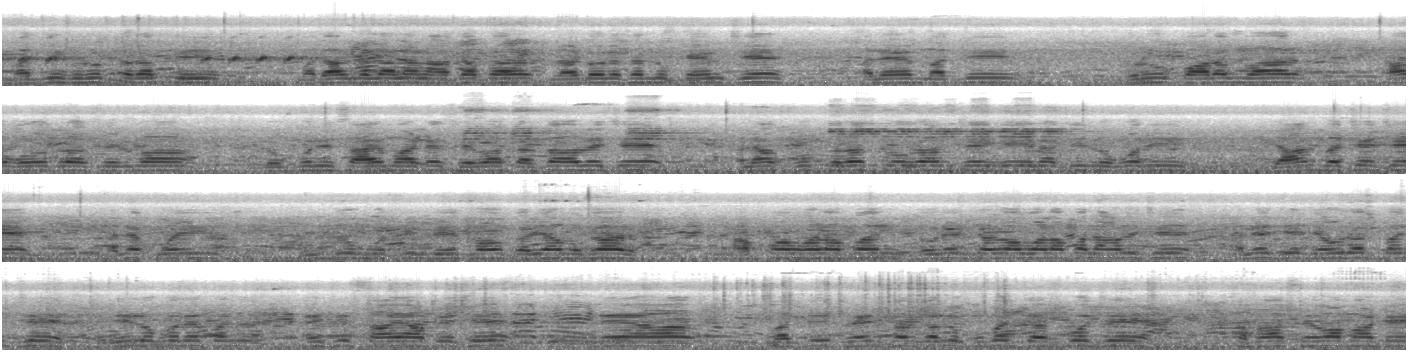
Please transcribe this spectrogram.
મજની ગ્રુપ તરફથી મદાર મેલાના નાકા પર બ્લડ ડોનેશનનું કેમ્પ છે અને મજની ગ્રુપ વારંવાર આ વડોદરા શહેરમાં લોકોની સહાય માટે સેવા કરતા આવે છે અને આ ખૂબ સરસ પ્રોગ્રામ છે કે એનાથી લોકોની જાન બચે છે અને કોઈ હિન્દુ મુસ્લિમ ભેદભાવ કર્યા વગર આપવાવાળા પણ ડોનેટ કરવાવાળા પણ આવે છે અને જે જરૂરતમંદ છે, એ લોકોને પણ અહીંથી સહાય આપે છે. અને આ બધી ફ્રેન્ડ સર્કલનો ખૂબ જ જજ્બો છે સમાજ સેવા માટે.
